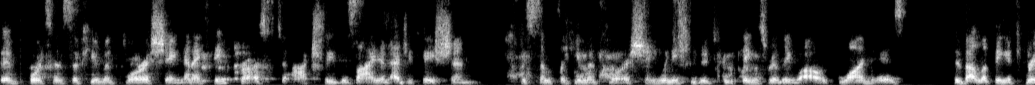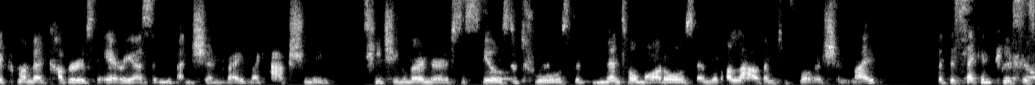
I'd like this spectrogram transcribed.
the importance of human flourishing. And I think for us to actually design an education system for human flourishing, we need to do two things really well. One is developing a curriculum that covers the areas that you mentioned, right? Like actually teaching learners the skills, the tools, the mental models that will allow them to flourish in life. But the second piece is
